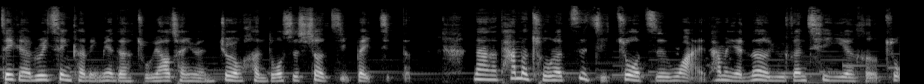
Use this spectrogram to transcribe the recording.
这个 Rethink 里面的主要成员就有很多是设计背景的。那他们除了自己做之外，他们也乐于跟企业合作。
